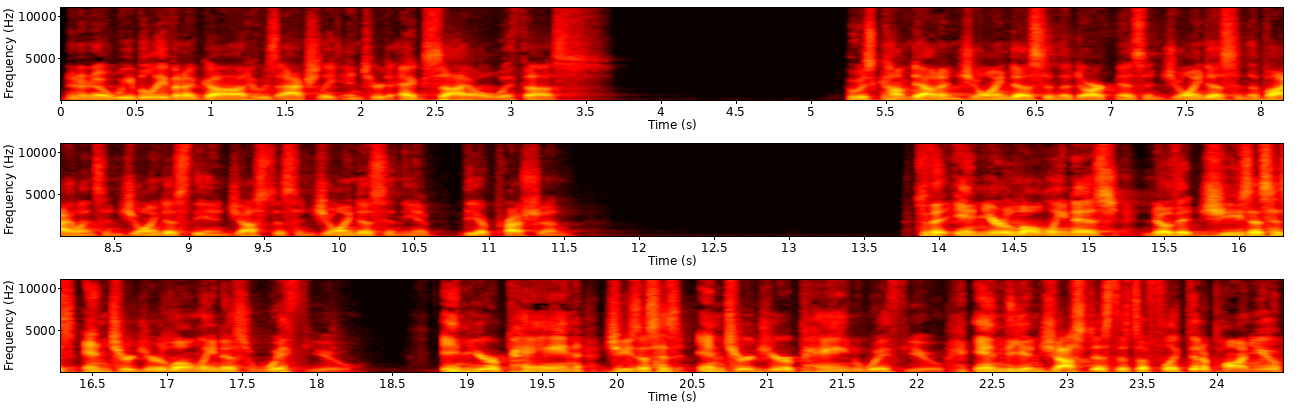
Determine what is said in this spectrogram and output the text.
No, no, no. We believe in a God who has actually entered exile with us, who has come down and joined us in the darkness and joined us in the violence and joined us the injustice and joined us in the, the oppression. So that in your loneliness, know that Jesus has entered your loneliness with you. In your pain, Jesus has entered your pain with you. In the injustice that's afflicted upon you,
